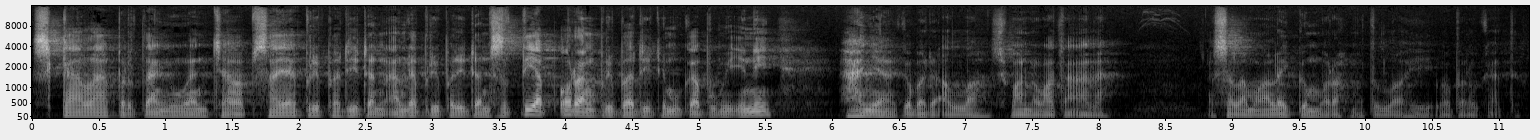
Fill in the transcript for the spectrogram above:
skala pertanggungan jawab saya pribadi dan Anda pribadi dan setiap orang pribadi di muka bumi ini hanya kepada Allah Subhanahu wa taala. Assalamualaikum warahmatullahi wabarakatuh.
